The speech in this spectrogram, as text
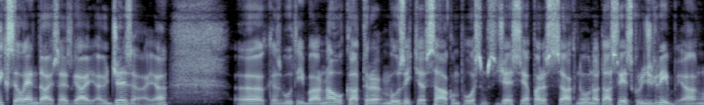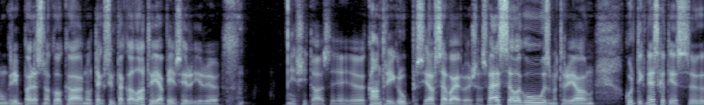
Dixielendā es aizgāju džezā, ja. Eh, kas būtībā nav katra mūziķa sākuma posms, džeks, ja parasti sāk nu, no tās vietas, kur viņš grib, ja, nu, grib parasti no kaut kā, nu, teiksim, tā kā Latvijā, piemēram, ir, ir ir šīs eh, country grupas, jau savairojušās. Vesela gūzma, tur jau, kur tik neskaties, eh,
